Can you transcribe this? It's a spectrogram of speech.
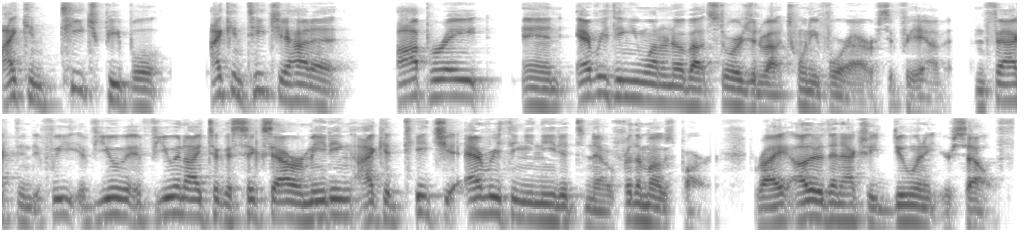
I can teach people. I can teach you how to operate and everything you want to know about storage in about 24 hours if we have it. In fact, and if we if you if you and I took a 6-hour meeting, I could teach you everything you needed to know for the most part, right? Other than actually doing it yourself.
